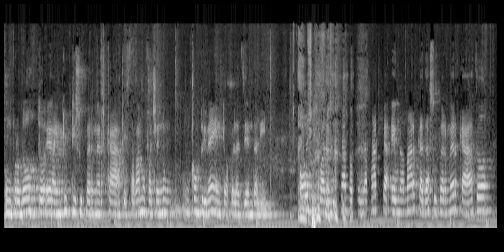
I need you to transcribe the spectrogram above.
un prodotto era in tutti i supermercati, stavamo facendo un, un complimento a quell'azienda lì. Oggi quando diciamo che una marca è una marca da supermercato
